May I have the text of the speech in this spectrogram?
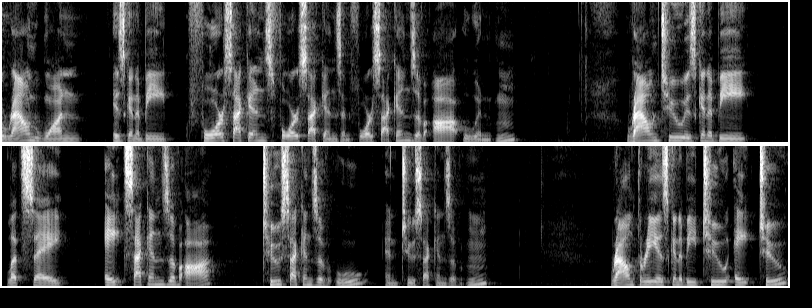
round one is going to be four seconds, four seconds, and four seconds of ah, ooh, and mm. Round two is going to be, let's say, eight seconds of ah, two seconds of ooh, and two seconds of mm. Round three is going to be 282,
